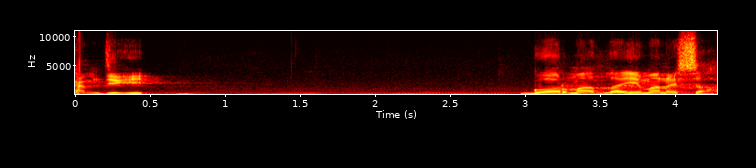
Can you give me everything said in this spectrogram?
xamdigii goormaad la imanaysaa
